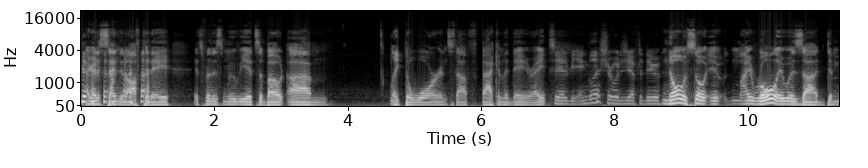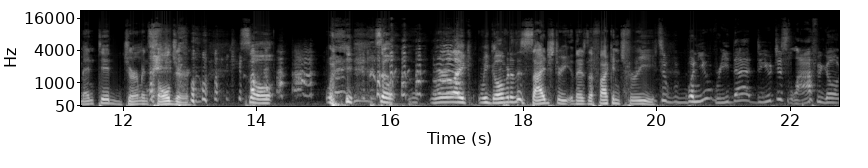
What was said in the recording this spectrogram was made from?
I gotta send it off today. It's for this movie. It's about um, like the war and stuff back in the day, right? So you had to be English, or what did you have to do? No, so it, my role it was uh, demented German soldier. so. so we're like we go over to the side street and there's a fucking tree So when you read that, do you just laugh and go,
